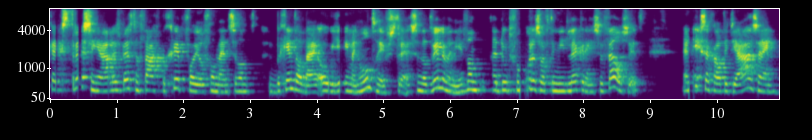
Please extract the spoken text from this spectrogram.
kijk, stresssignalen is best een vaag begrip voor heel veel mensen. Want het begint al bij, oh jee, mijn hond heeft stress. En dat willen we niet, want het doet vermoeden alsof hij niet lekker in zijn vel zit. En ik zeg altijd, ja, zijn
